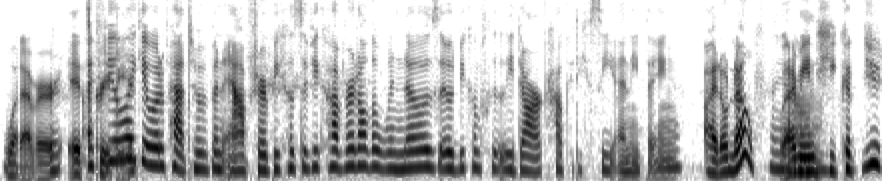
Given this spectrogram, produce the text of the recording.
whatever. It's I creepy. feel like it would have had to have been after because if he covered all the windows, it would be completely dark. How could he see anything? I don't know. I mean, he could you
